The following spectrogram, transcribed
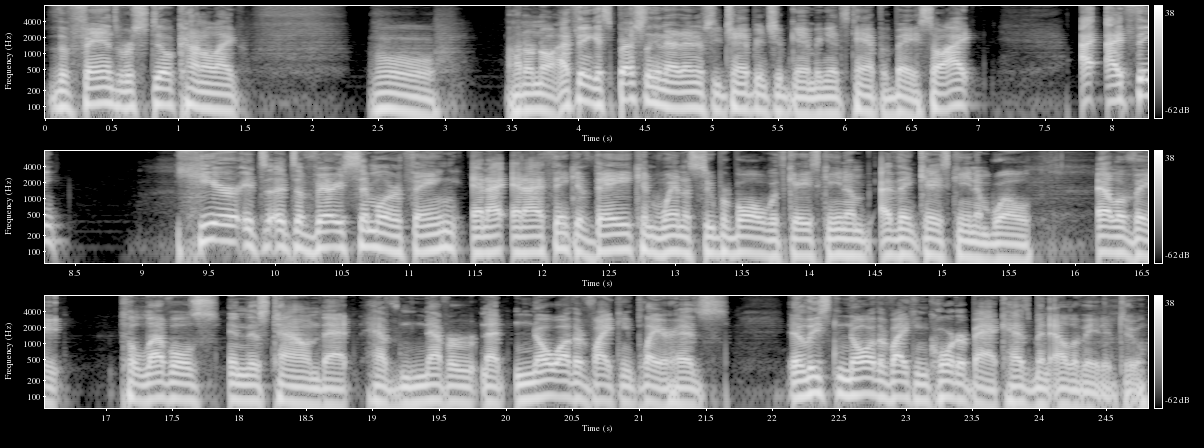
the fans were still kind of like oh I don't know. I think especially in that NFC Championship game against Tampa Bay. So I, I, I think here it's it's a very similar thing, and I and I think if they can win a Super Bowl with Case Keenum, I think Case Keenum will elevate to levels in this town that have never that no other Viking player has at least no other Viking quarterback has been elevated to.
